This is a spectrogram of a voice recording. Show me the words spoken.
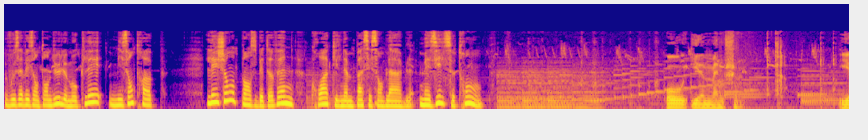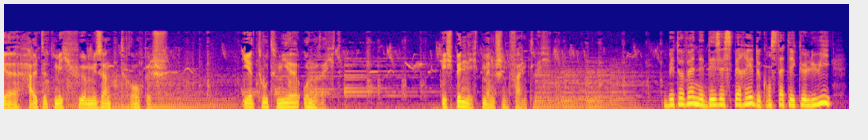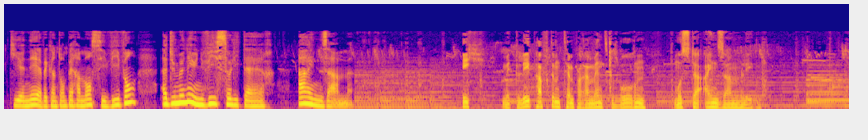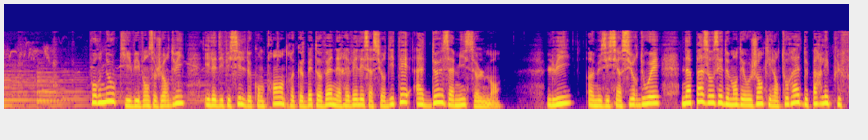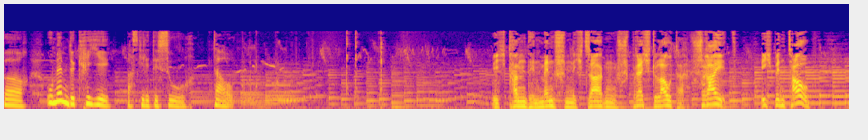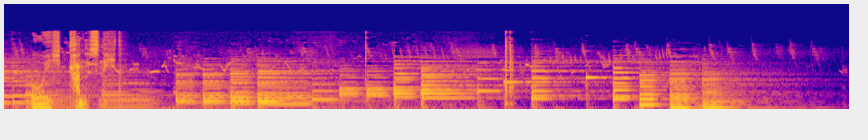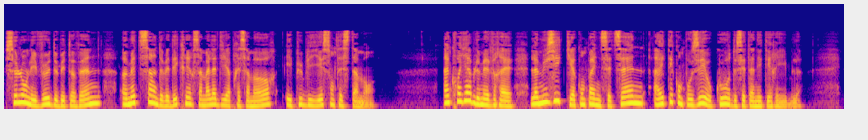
Vous avez entendu le mot-clé misanthrope. Les gens pensent Beethoven, croient qu'il n'aime pas ses semblables, mais ils se trompent. O ihr Menschen, ihr haltet mich für misanthropisch. Ihr tut mir Unrecht. Ich bin nicht menschenfeindlich. Beethoven est désespéré de constater que lui, qui est né avec un tempérament si vivant, a dû mener une vie solitaire, einsam. Ich, mit lebhaftem Temperament geboren, musste einsam leben. Pour nous qui vivons aujourd'hui, il est difficile de comprendre que Beethoven ait révélé sa surdité à deux amis seulement. Lui, un musicien surdoué, n'a pas osé demander aux gens qui l'entouraient de parler plus fort, ou même de crier, parce qu'il était sourd, taub. Ich kann den Menschen nicht sagen, sprecht lauter, schreit, ich bin taub. Oh, ich kann es nicht. Selon les vœux de Beethoven, un médecin devait décrire sa maladie après sa mort et publier son testament. Incroyable mais vrai, la musique qui accompagne cette scène a été composée au cours de cette année terrible.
